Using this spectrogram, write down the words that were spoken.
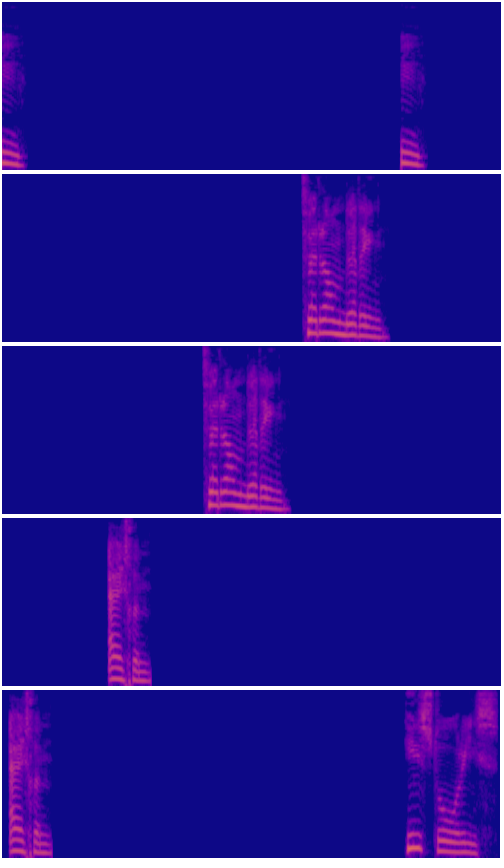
U. U verandering. Verandering. Eigen. Eigen. Historisch.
